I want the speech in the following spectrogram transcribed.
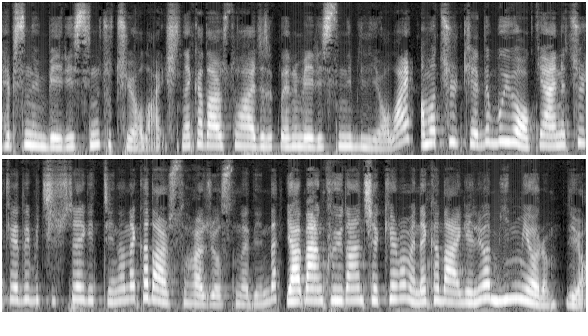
hepsinin bir verisini tutuyorlar. İşte ne kadar su harcadıklarının verisini biliyorlar. Ama Türkiye'de bu yok. Yani Türkiye'de bir çiftçiye gittiğinde ne kadar su harcıyorsun dediğinde ya ben kuyudan çekiyorum ama ne kadar geliyor bilmiyorum diyor.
